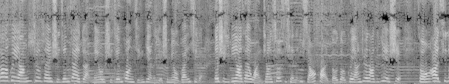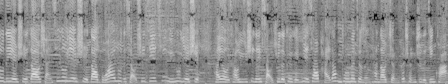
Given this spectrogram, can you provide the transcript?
到了贵阳，就算时间再短，没有时间逛景点呢也是没有关系的。但是一定要在晚上休息前的一小会儿，走走贵阳热闹的夜市。从二七路的夜市到陕西路夜市，到博爱路的小吃街、青云路夜市，还有藏于市内小区的各个夜宵排档中呢，就能看到整个城市的精华。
